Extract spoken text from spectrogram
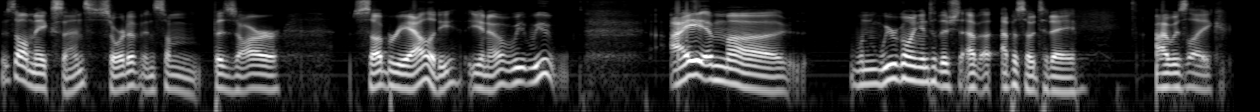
this all makes sense, sort of in some bizarre sub reality. You know, we we I am uh when we were going into this episode today, I was like,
